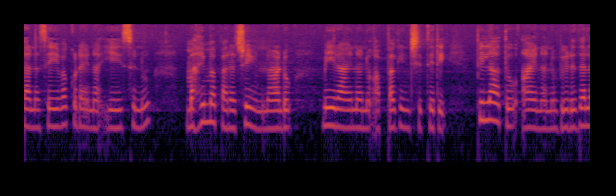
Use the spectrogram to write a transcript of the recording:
తన సేవకుడైన యేసును మహిమపరచి ఉన్నాడు మీరాయనను అప్పగించితిరి పిలాతు ఆయనను విడుదల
